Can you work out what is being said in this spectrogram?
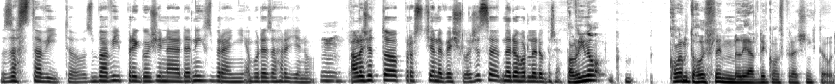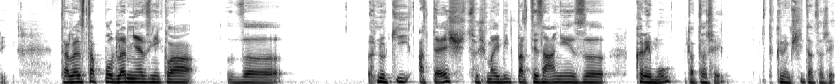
zastaví to, zbaví Prigožina jaderných zbraní a bude za hrdinu. Hmm. Ale že to prostě nevyšlo, že se nedohodli dobře. Pavlíno, kolem toho šly miliardy konspiračních teorií. Tahle podle mě vznikla v hnutí Ateš, což mají být partizáni z Krymu, Tataři, krymští Tataři,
